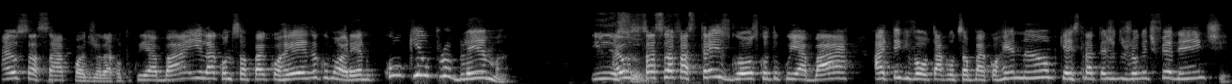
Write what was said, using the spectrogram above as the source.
aí o Sassá pode jogar contra o Cuiabá e lá quando o Sampaio correr, entra com o Moreno. Qual que é o problema? Isso. Aí o Sassá faz três gols contra o Cuiabá, aí tem que voltar contra o Sampaio correr? Não, porque a estratégia do jogo é diferente.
